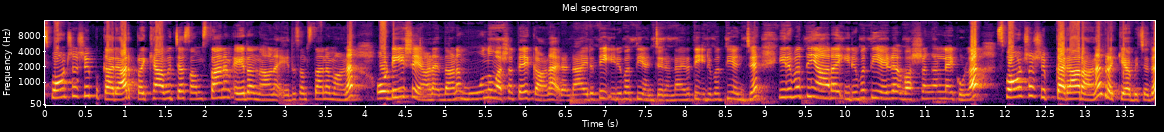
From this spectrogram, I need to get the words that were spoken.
സ്പോൺസർഷിപ്പ് കരാർ പ്രഖ്യാപിച്ച സംസ്ഥാനം ഏതെന്നാണ്? ഏത് സംസ്ഥാനമാണ്? ഒഡീഷയാണ്. എന്താണ്? മൂന്ന് വർഷത്തേക്കാണ്. രണ്ടായിരത്തി ഇരുപത്തി അഞ്ച് രണ്ടായിരത്തി ഇരുപത്തി അഞ്ച് ഇരുപത്തിയാറ് ഇരുപത്തിയേഴ് വർഷങ്ങളിലേക്കുള്ള സ്പോൺസർഷിപ്പ് കരാറാണ് പ്രഖ്യാപിച്ചത്.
